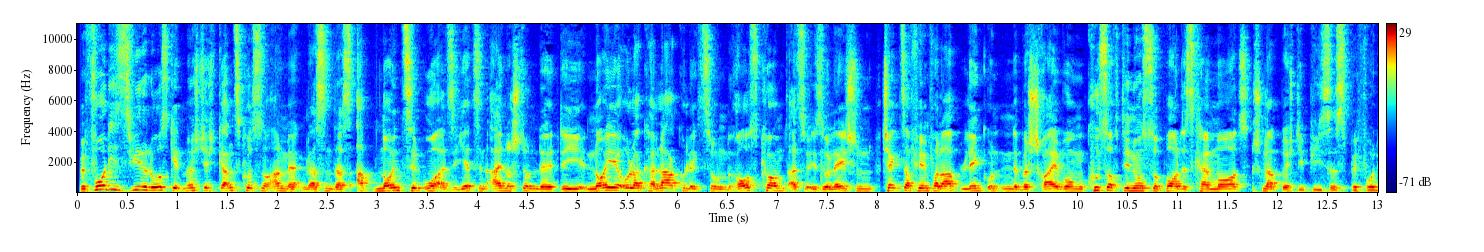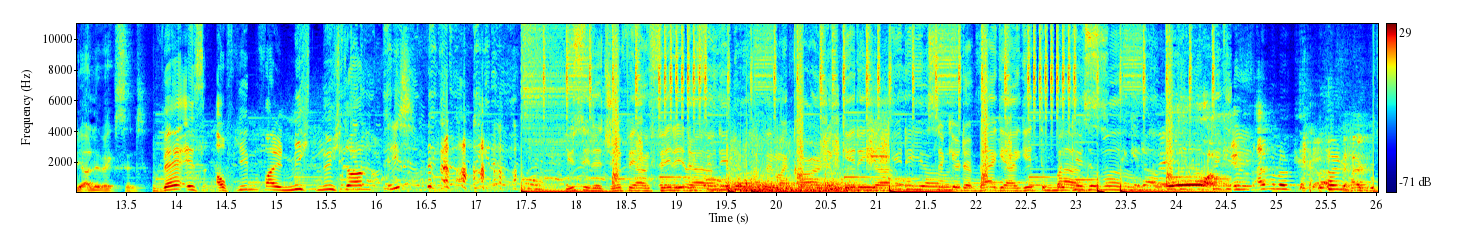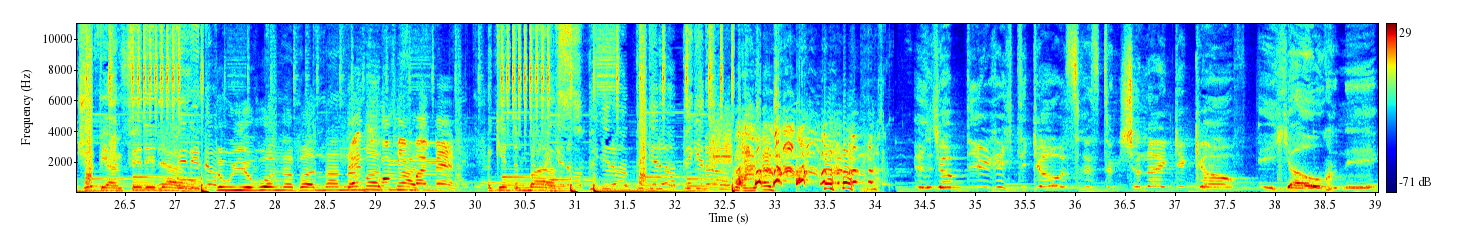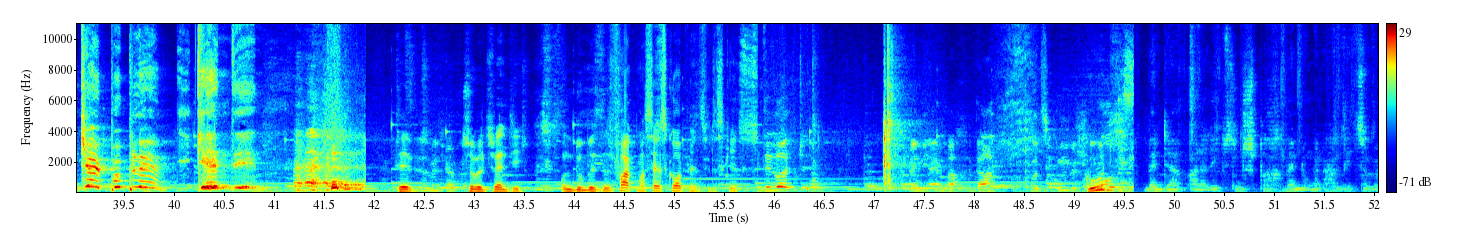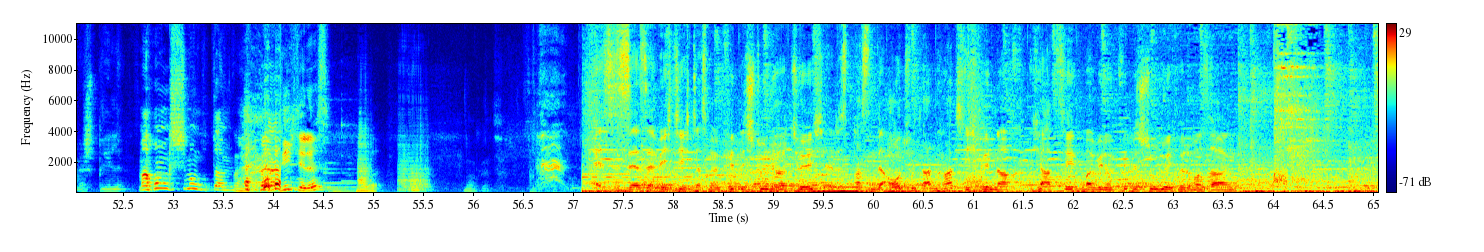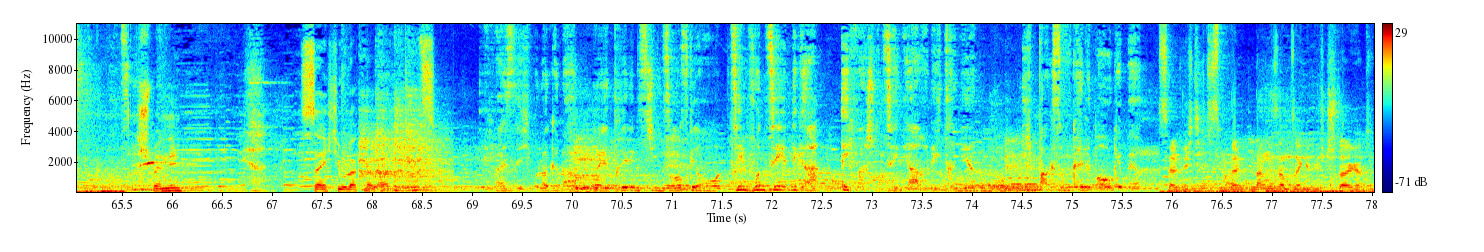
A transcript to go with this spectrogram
Bevor dieses Video losgeht, möchte ich euch ganz kurz noch anmerken lassen, dass ab 19 Uhr, also jetzt in einer Stunde, die neue Ola Kala Kollektion rauskommt, also Isolation. Checkt's auf jeden Fall ab, Link unten in der Beschreibung. Kuss auf die Nuss, Support ist kein Mord. Schnappt euch die Pieces, bevor die alle weg sind. Wer ist auf jeden Fall nicht nüchtern? Ich? You see the drippy, I'm fitted up. Hop in my car and giddy up. Secure the bag, yeah, I get the bus. Einfach nur Drippy, I'm fitted up. Do you want a banana That's for me, my man. I get the bus. Ich hab die richtige Ausrüstung schon eingekauft. Ich auch nicht. Kein Problem. Ich kenn den. Tim, Triple 20. Und du bist es. Frag Marcel Scorpions, wie das geht. Wenn die einfach da kurz umgeschrieben Gut. Wenn der am allerliebsten Sprachwendungen haben, wie zum Beispiel Mahungsschmutern. Riecht ihr das? Es ist sehr, sehr wichtig, dass man im Fitnessstudio natürlich äh, das passende Outfit anhat. Ich bin nach Jahrzehnten mal wieder im Fitnessstudio. Ich würde mal sagen, Spendi? Ja. Das ist eigentlich die Ola Jeans. ich weiß nicht, oder keine Ahnung, meine Trainingsjeans rausgehauen. 10 von 10, Digga. Ich war schon 10 Jahre nicht trainiert. Ich pack's um keine ist halt wichtig, dass man halt langsam sein Gewicht steigert.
